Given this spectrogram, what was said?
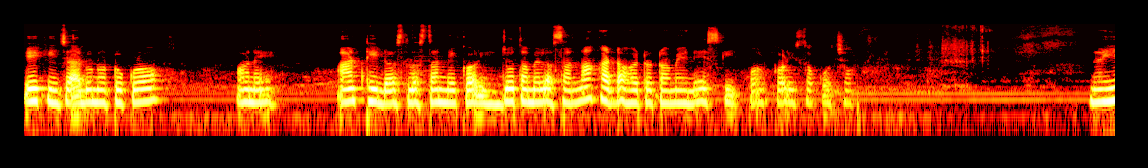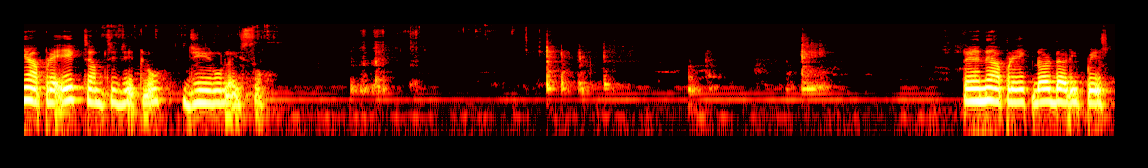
એક ઇંચ આદુનો ટુકડો અને આઠથી દસ લસણની કળી જો તમે લસણ ના ખાતા હોય તો તમે એને સ્કીપ પણ કરી શકો છો. ને અહીંયા આપણે એક ચમચી જેટલું જીરું લઈશું. તો એને આપણે એક દરદરી પેસ્ટ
